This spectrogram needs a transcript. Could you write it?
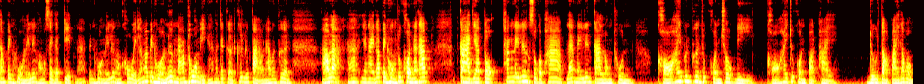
ทั้งเป็นห่วงในเรื่องของเศรษฐกิจนะเป็นห่วงในเรื่องของโควิดแล้วมาเป็นห่วงเรื่องน้ำท่วมอีกนะมันจะเกิดขึ้นหรือเปล่านะเพื่อนๆเอาล่ะนะยังไงก็เป็นห่วงทุกคนนะครับ กาดอย่าตกทั้งในเรื่องสุขภาพและในเรื่องการลงทุน ขอให้เพื่อนๆทุกคนโชคดี ขอให้ทุกคนปลอดภัย ดูต่อไปครับผม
